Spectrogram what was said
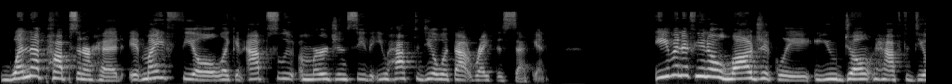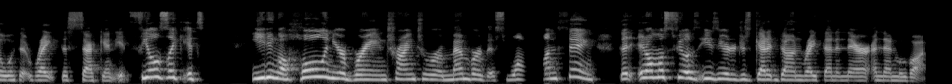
when that pops in our head, it might feel like an absolute emergency that you have to deal with that right this second. Even if you know logically you don't have to deal with it right this second, it feels like it's eating a hole in your brain trying to remember this one, one thing that it almost feels easier to just get it done right then and there and then move on.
